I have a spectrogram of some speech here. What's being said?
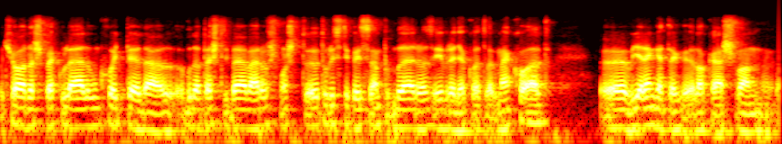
hogyha arra spekulálunk, hogy például a budapesti belváros most turisztikai szempontból erre az évre gyakorlatilag meghalt, ugye rengeteg lakás van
